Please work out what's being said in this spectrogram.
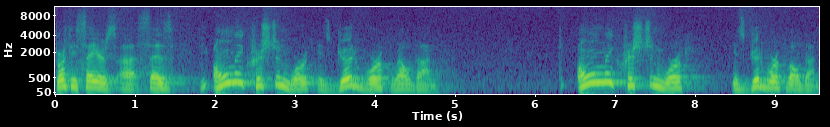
Dorothy Sayers uh, says, The only Christian work is good work well done. The only Christian work is good work well done.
